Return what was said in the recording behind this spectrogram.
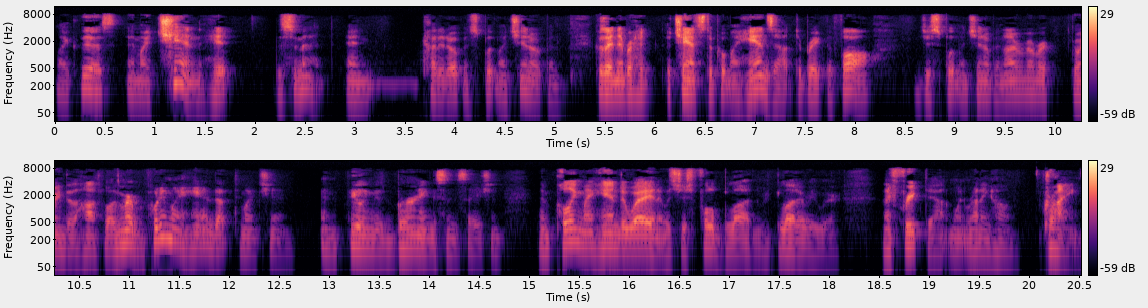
like this, and my chin hit the cement and cut it open, split my chin open. Because I never had a chance to put my hands out to break the fall. Just split my chin open. And I remember going to the hospital. I remember putting my hand up to my chin and feeling this burning sensation. and pulling my hand away, and it was just full of blood and there was blood everywhere. And I freaked out and went running home, crying.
